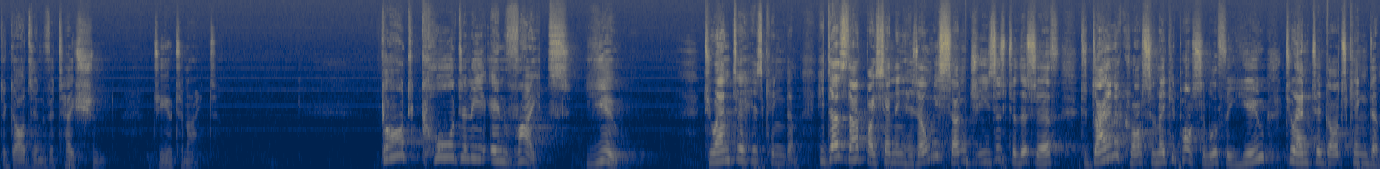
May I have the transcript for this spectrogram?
to God's invitation to you tonight. God cordially invites you to enter his kingdom. He does that by sending his only son, Jesus, to this earth to die on a cross and make it possible for you to enter God's kingdom.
